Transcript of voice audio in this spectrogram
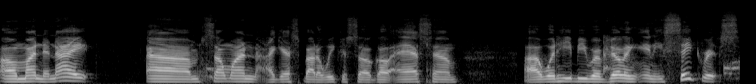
on Monday night, um, someone, I guess about a week or so ago, asked him, uh, would he be revealing any secrets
